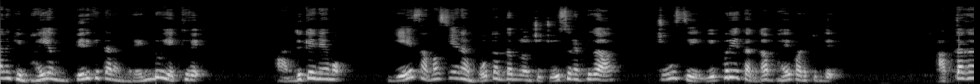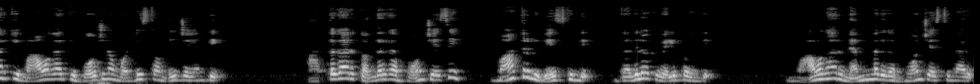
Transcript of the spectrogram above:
తనకి భయం పిరికితనం రెండూ ఎక్కువే. అందుకేనేమో ఏ సమస్యైనా భూతద్దంలోంచి చూసినట్టుగా చూసి విపరీతంగా భయపడుతుంది. అత్తగారికి మామగారికి భోజనం వడ్డిస్తోంది జయంతి. అత్తగారు తొందరగా భోంచేసి మాత్రలు వేసుకుంది గదిలోకి వెళ్ళిపోయింది. మామగారు నెమ్మదిగా భోంచేస్తున్నారు.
